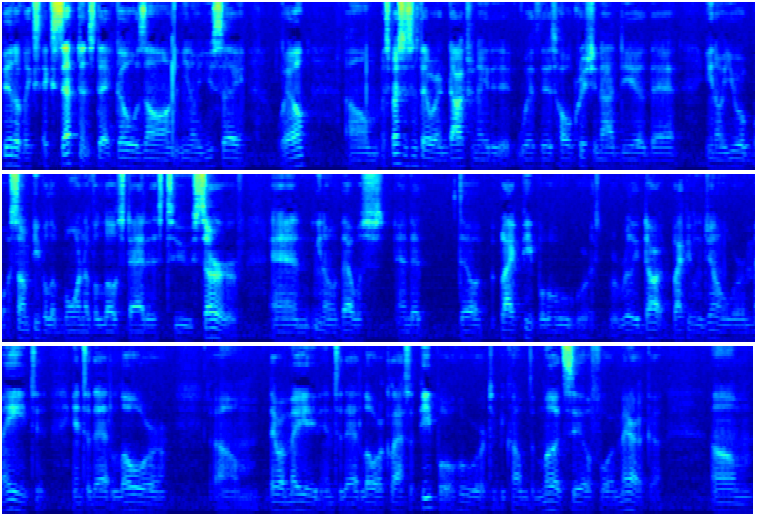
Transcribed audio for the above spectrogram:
bit of acceptance that goes on. You know you say well um, especially since they were indoctrinated with this whole Christian idea that you know you are some people are born of a low status to serve and you know that was and that were black people who were, were really dark. Black people in general were made to, into that lower. Um, they were made into that lower class of people who were to become the mudsill for America. Um,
